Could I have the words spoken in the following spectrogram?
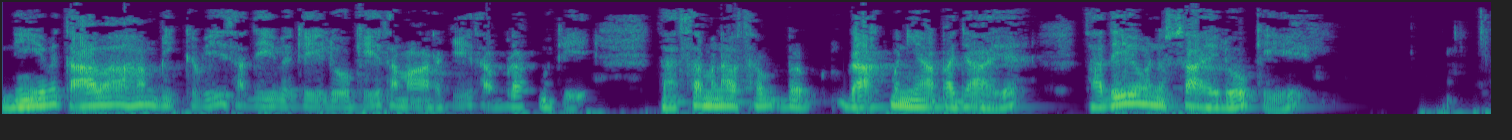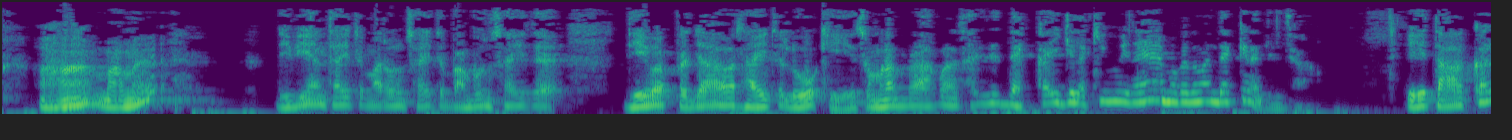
නීවතාවාහම් භික්කවේ සදේවකේ ලෝකේ සමාරකේ සබ්‍රක්මකේ සසමන බ්‍රාහ්මනියා පජාය තදේව මනුස්සාය ලෝකේ අහා මම දිව්‍යයන් සහිත මරුන් සහිත බඹුන් සහිත දේව ප්‍රජාව සහිත ලෝකයේ ශ්‍රමණ බ්‍රාහ්මණ සහිත දැක්කයි කියලා කිව්වේ නෑ මොකද මම දැක්කේ නැති නිසා. ඒ තාක්කල්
